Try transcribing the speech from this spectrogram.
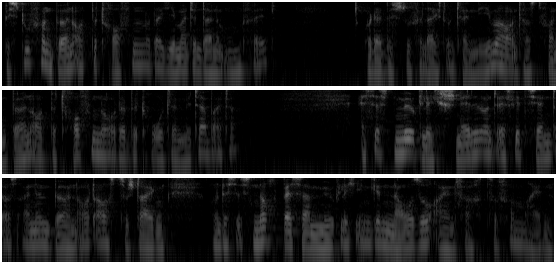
Bist du von Burnout betroffen oder jemand in deinem Umfeld? Oder bist du vielleicht Unternehmer und hast von Burnout betroffene oder bedrohte Mitarbeiter? Es ist möglich, schnell und effizient aus einem Burnout auszusteigen und es ist noch besser möglich, ihn genauso einfach zu vermeiden.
